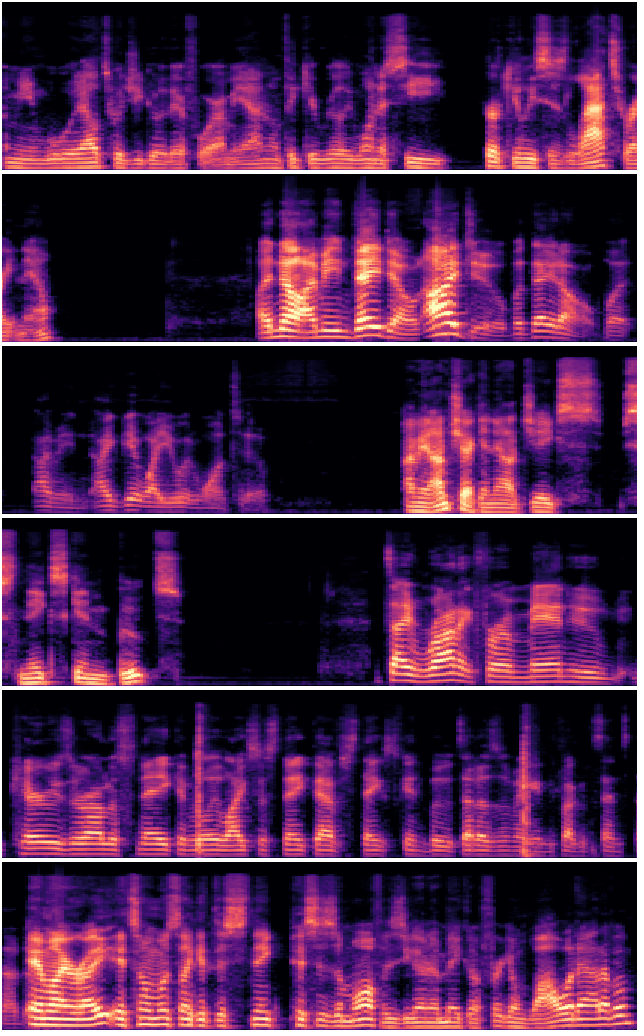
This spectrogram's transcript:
I mean, what else would you go there for? I mean, I don't think you really want to see Hercules's lats right now. I know. I mean, they don't. I do, but they don't. But I mean, I get why you wouldn't want to. I mean, I'm checking out Jake's snakeskin boots. It's ironic for a man who carries around a snake and really likes a snake to have snakeskin boots. That doesn't make any fucking sense now. does Am it? I right? It's almost like if the snake pisses him off, is he gonna make a freaking wallet out of him?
